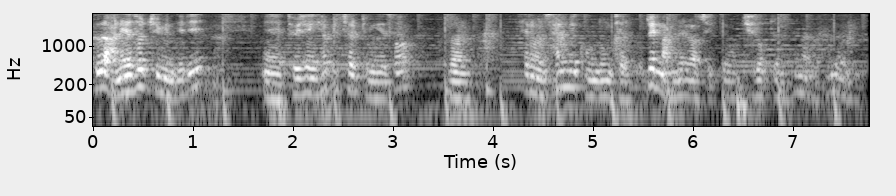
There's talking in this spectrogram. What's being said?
그 안에서 주민들이 예, 도시적 협의체를 통해서 그런 새로운 삶의 공동체를 꾸준히 만들어갈 수 있도록 지속적으로 해나갈 생각입니다.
